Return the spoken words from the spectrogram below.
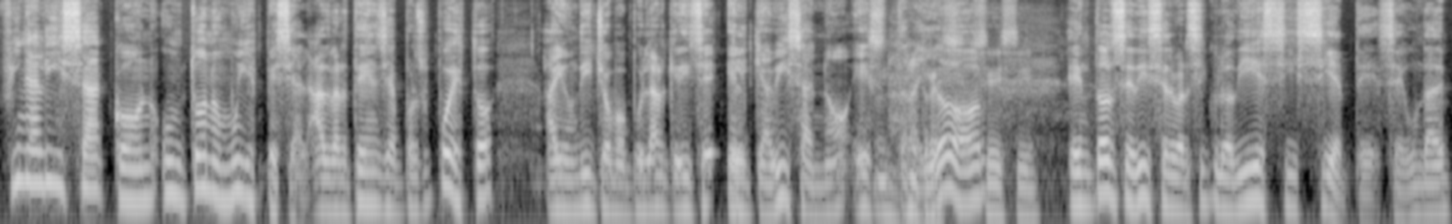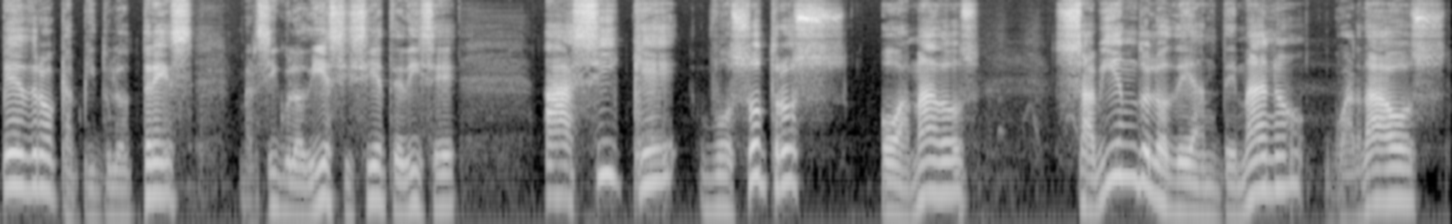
finaliza con un tono muy especial. Advertencia, por supuesto. Hay un dicho popular que dice, el que avisa no es traidor. Sí, sí. Entonces dice el versículo 17, segunda de Pedro, capítulo 3, versículo 17 dice, Así que vosotros, oh amados, sabiéndolo de antemano, guardaos,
